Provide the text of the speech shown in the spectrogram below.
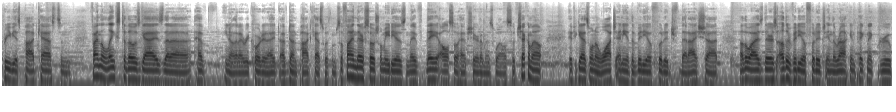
previous podcasts and find the links to those guys that uh, have you know that I recorded. I, I've done podcasts with them, so find their social medias, and they've they also have shared them as well. So check them out if you guys want to watch any of the video footage that I shot. Otherwise, there's other video footage in the Rockin' Picnic group.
